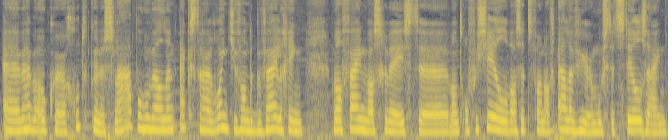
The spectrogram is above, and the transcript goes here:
Eh, we hebben ook eh, goed kunnen slapen, hoewel een extra rondje van de beveiliging wel fijn was geweest. want officieel was het vanaf 11 uur moest het stil zijn.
